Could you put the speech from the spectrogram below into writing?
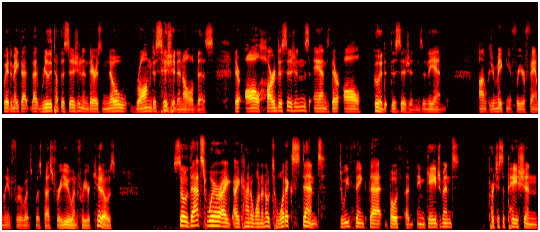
we had to make that that really tough decision and there's no wrong decision in all of this. They're all hard decisions and they're all good decisions in the end because you're making it for your family and for what's, what's best for you and for your kiddos. So that's where I, I kind of want to know to what extent do we think that both uh, engagement, participation,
